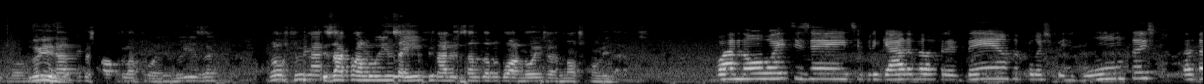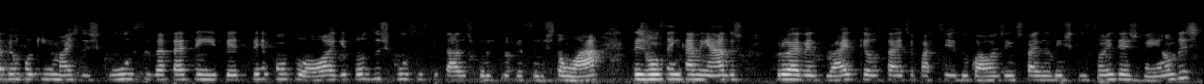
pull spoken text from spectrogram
Muito bom. Luísa. Obrigado, pessoal, pelo apoio. Luísa. Vamos finalizar com a Luísa aí, finalizando, dando boa noite aos nossos convidados. Boa noite, gente. Obrigada pela presença, pelas perguntas. Para saber um pouquinho mais dos cursos, acessem ipc.org. Todos os cursos citados pelos professores estão lá. Vocês vão ser encaminhados para o Eventbrite, que é o site a partir do qual a gente faz as inscrições e as vendas.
